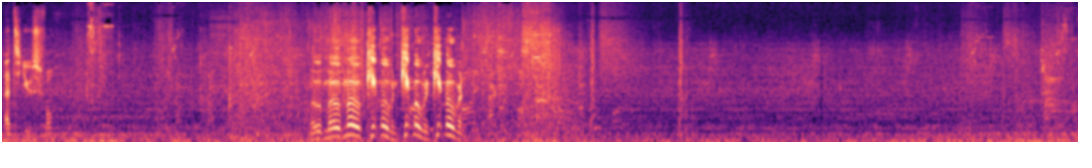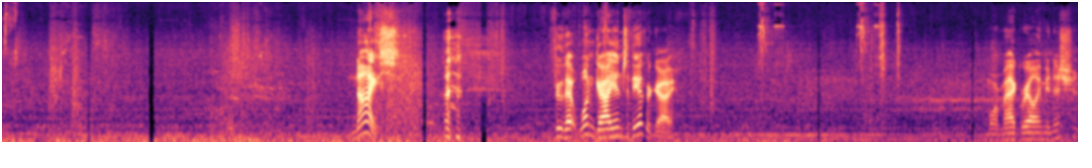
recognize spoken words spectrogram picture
That's useful. Move, move, move! Keep moving, keep moving, keep moving! Nice! Threw that one guy into the other guy. More mag rail ammunition.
